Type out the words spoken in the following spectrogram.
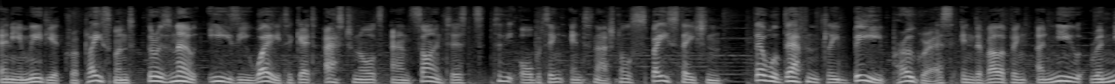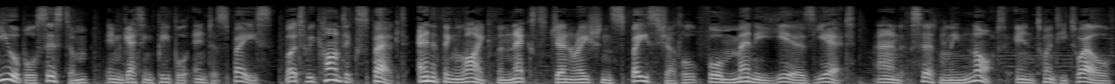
any immediate replacement, there is no easy way to get astronauts and scientists to the orbiting International Space Station. There will definitely be progress in developing a new renewable system in getting people into space, but we can't expect anything like the next generation space shuttle for many years yet, and certainly not in 2012.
